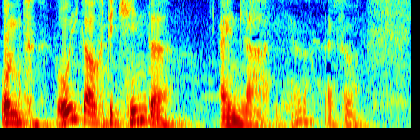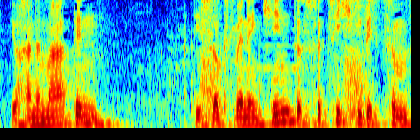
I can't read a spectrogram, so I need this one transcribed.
Und ruhig auch die Kinder einladen. Ja? Also Johanna Martin, die sagt, wenn ein Kind das Verzichten bis zum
